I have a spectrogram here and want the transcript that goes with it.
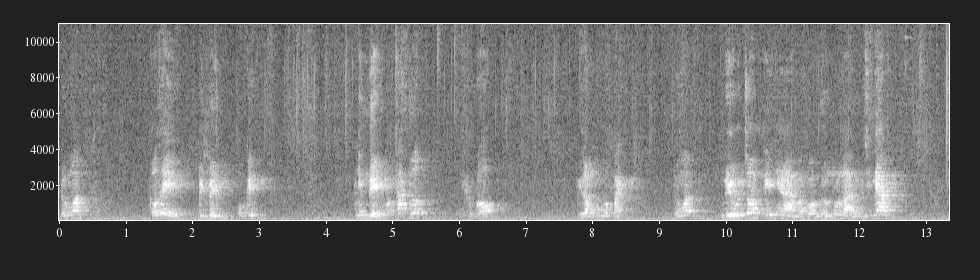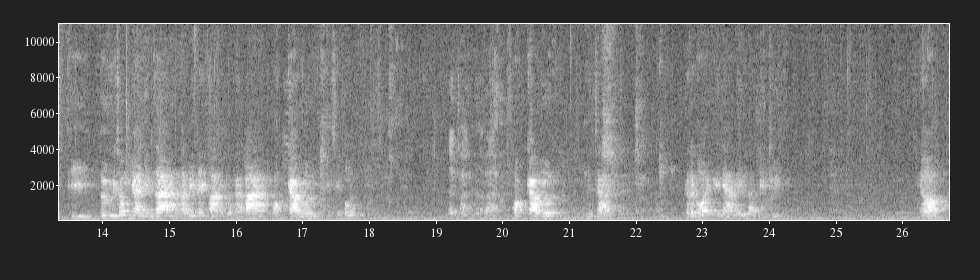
Đúng không ạ? Có thể bình bình ok. Nhưng để mà phát vượng thì không có vì long không hợp mạch đúng không ạ? Nếu chọn cái nhà mà có hướng là hướng chính nam thì từ trong nhà nhìn ra là bên tay phải của ngã ba hoặc cao hơn thì sẽ tốt. Tay phải của ba. Hoặc cao hơn bên trái. Người ta gọi cái nhà đấy là địch thủy. Hiểu không?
